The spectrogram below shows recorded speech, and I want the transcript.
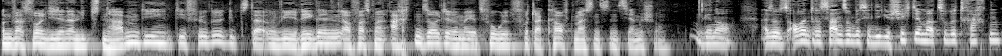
Und was wollen die denn am liebsten haben, die, die Vögel? Gibt es da irgendwie Regeln, auf was man achten sollte, wenn man jetzt Vogelfutter kauft? Meistens sind es ja Mischungen. Genau. Also ist auch interessant, so ein bisschen die Geschichte mal zu betrachten.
